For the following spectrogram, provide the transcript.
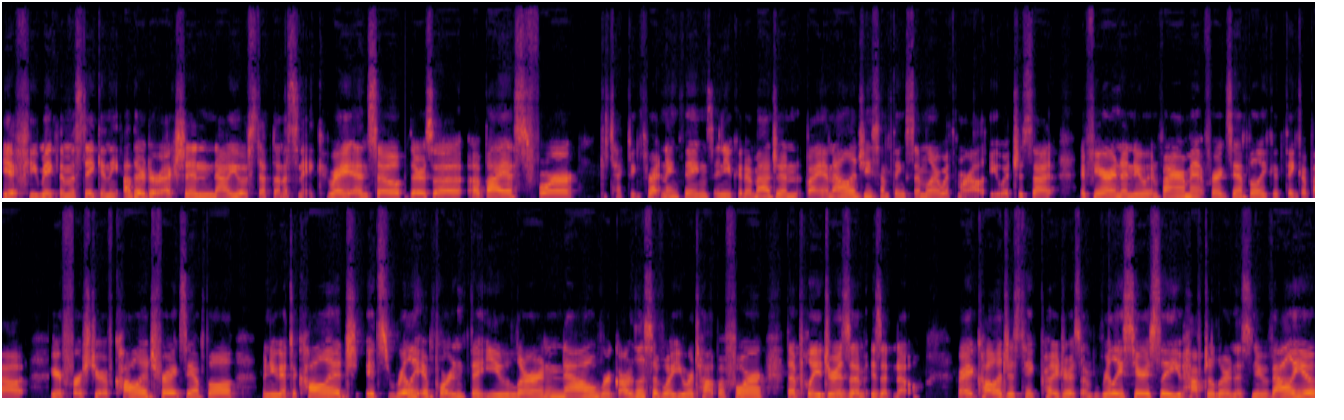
If you make the mistake in the other direction, now you have stepped on a snake, right? And so there's a, a bias for detecting threatening things. And you can imagine, by analogy, something similar with morality, which is that if you're in a new environment, for example, you could think about your first year of college, for example. When you get to college, it's really important that you learn now, regardless of what you were taught before, that plagiarism is a no. Right? Colleges take plagiarism really seriously. You have to learn this new value,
